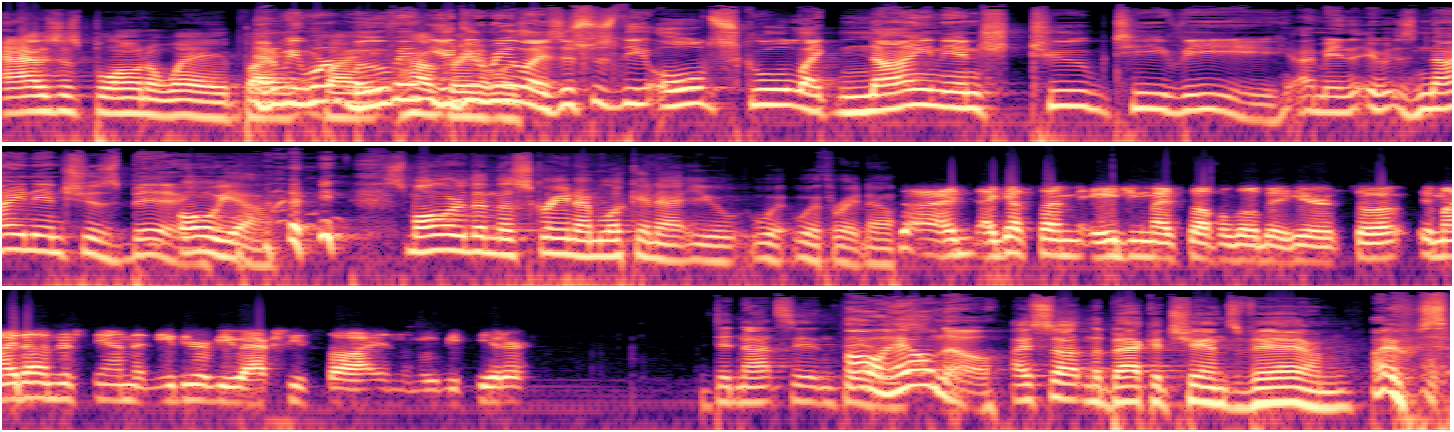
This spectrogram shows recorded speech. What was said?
and I was just blown away by. and we weren't by moving. You do it was. realize this was the old school, like nine inch tube TV. I mean, it was nine inches big. Oh yeah, smaller than the screen I'm looking at you with, with right now. I, I guess I'm aging myself a little bit here. So, am I to understand that neither of you actually saw it in the movie theater? Did not see it in Oh hell no! I saw it in the back of Chad's van. I was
